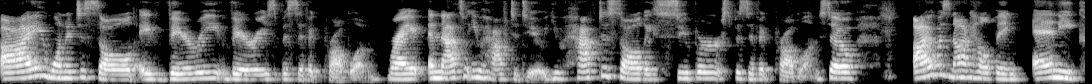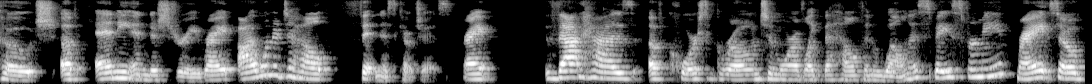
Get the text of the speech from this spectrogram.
I wanted to solve a very, very specific problem, right? And that's what you have to do. You have to solve a super specific problem. So I was not helping any coach of any industry, right? I wanted to help fitness coaches, right? That has of course grown to more of like the health and wellness space for me right? So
